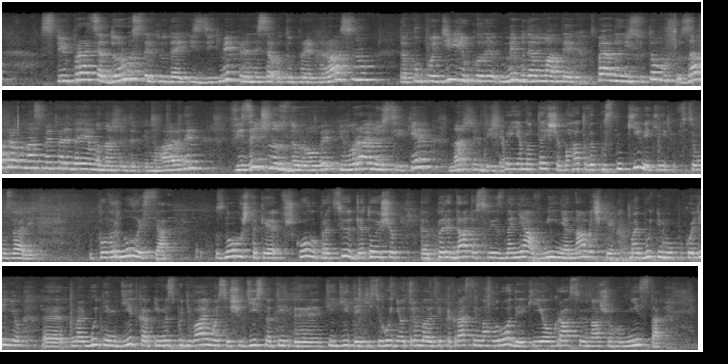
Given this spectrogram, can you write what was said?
співпраця дорослих людей із дітьми принесе оту прекрасну таку подію, коли ми будемо мати впевненість у тому, що завтра у нас ми передаємо нашим таким гарним, фізично здоровим і морально стійким нашим дітям. Приємно те, що багато випускників, які в цьому залі повернулися, знову ж таки в школу працюють для того, щоб е, передати свої знання, вміння, навички майбутньому поколінню, е, майбутнім діткам. І ми сподіваємося, що дійсно ті, е, ті діти, які сьогодні отримали ті прекрасні нагороди, які є окрасою нашого міста.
